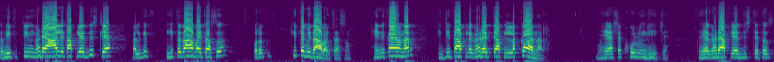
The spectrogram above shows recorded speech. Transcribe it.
तर हिथं तीन घड्या आल्यात आपल्याला दिसल्या. कारण की हिथं दाबायचं असं परत हिथं बी दाबायचं असं. ह्याने काय होणार? की जिथं आपल्या घड्या आहेत ते आपल्याला कळणार. मग हे अशा खोलून घ्यायच्या. तर ह्या घड्या आपल्याला दिसतातच.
